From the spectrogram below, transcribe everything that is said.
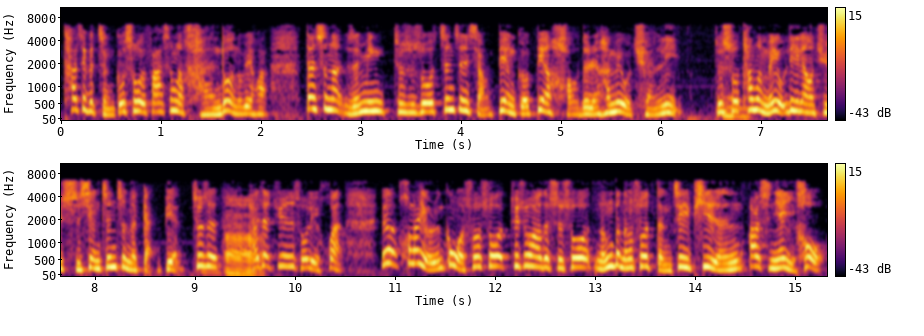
他这个整个社会发生了很多很多变化，但是呢，人民就是说真正想变革变好的人还没。有权利，就是说他们没有力量去实现真正的改变，就是还在军人手里换。因为后来有人跟我说说，最重要的是说，能不能说等这一批人二十年以后，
